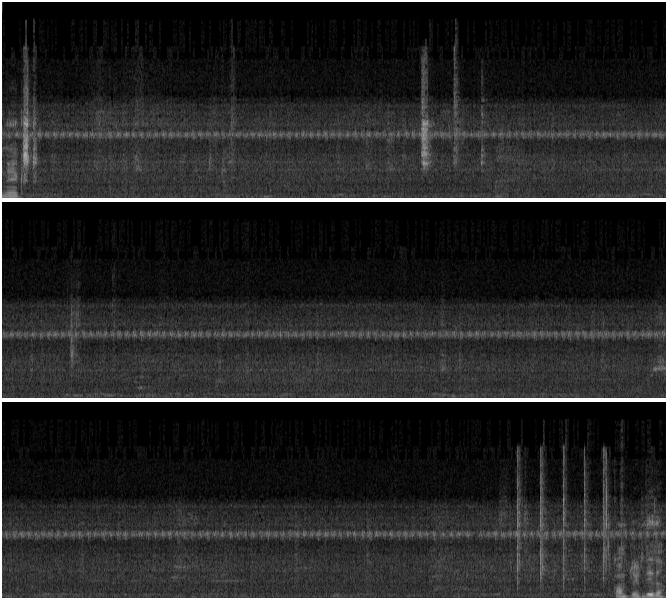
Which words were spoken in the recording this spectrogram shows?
নেক্সট কমপ্লিট দিয়ে দাও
